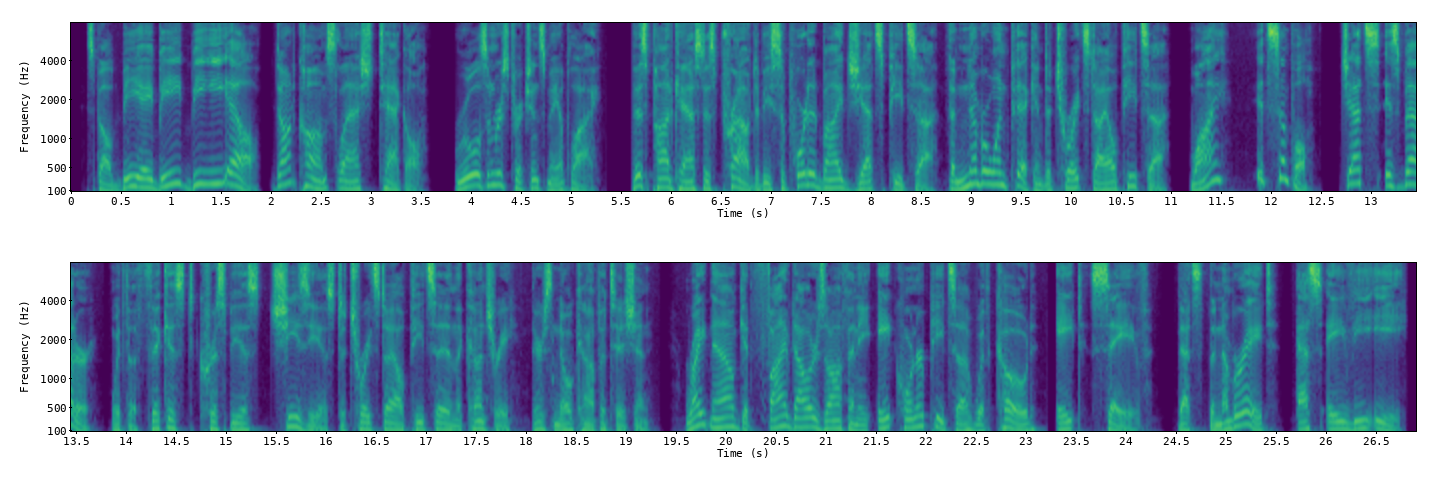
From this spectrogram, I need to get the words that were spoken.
Spelled B-A-B-B-E-L dot com slash tackle. Rules and restrictions may apply. This podcast is proud to be supported by Jets Pizza, the number one pick in Detroit-style pizza. Why? It's simple. Jets is better. With the thickest, crispiest, cheesiest Detroit-style pizza in the country, there's no competition. Right now, get $5 off any eight-corner pizza with code 8SAVE. That's the number eight, S-A-V-E.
